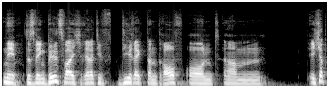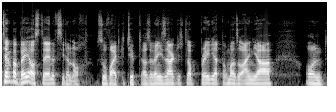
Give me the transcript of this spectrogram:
Nee, deswegen Bills war ich relativ direkt dann drauf und ähm, ich habe Tampa Bay aus der NFC dann auch so weit getippt. Also wenn ich sage, ich glaube, Brady hat noch mal so ein Jahr und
